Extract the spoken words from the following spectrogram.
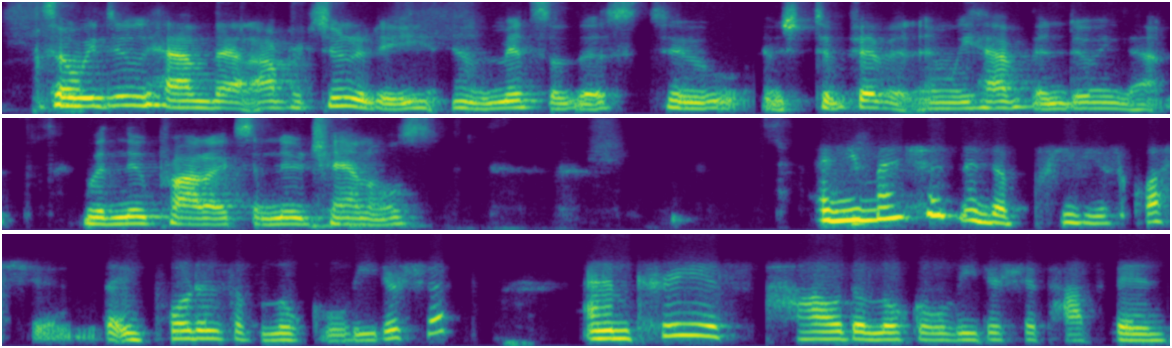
So we do have that opportunity in the midst of this to to pivot, and we have been doing that with new products and new channels. And you mentioned in the previous question the importance of local leadership. And I'm curious how the local leadership has been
